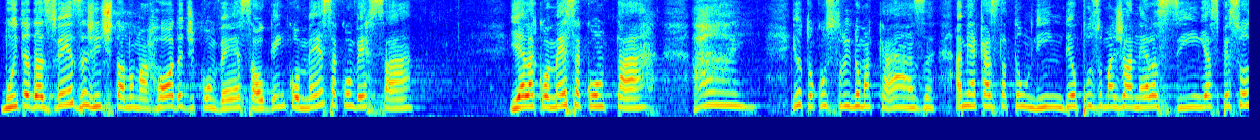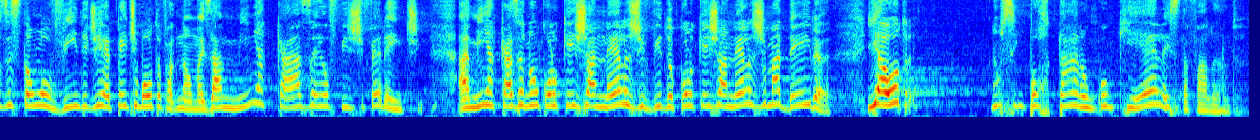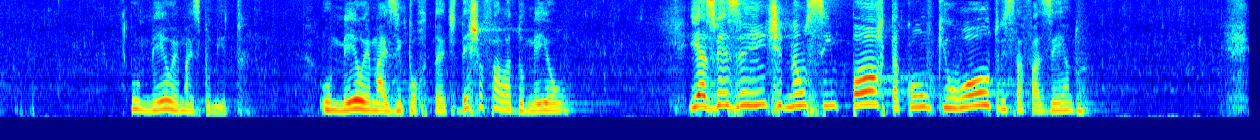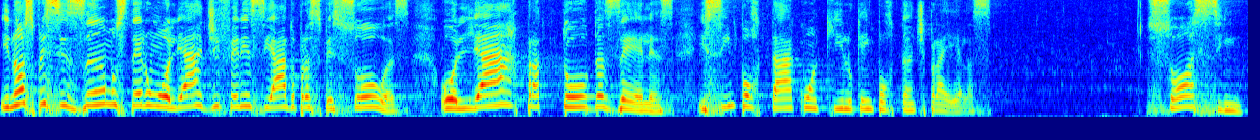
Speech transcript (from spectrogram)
Muitas das vezes a gente está numa roda de conversa, alguém começa a conversar e ela começa a contar: ai, eu estou construindo uma casa, a minha casa está tão linda, eu pus uma janela assim, e as pessoas estão ouvindo, e de repente uma outra fala: Não, mas a minha casa eu fiz diferente. A minha casa eu não coloquei janelas de vidro, eu coloquei janelas de madeira. E a outra, não se importaram com o que ela está falando. O meu é mais bonito. O meu é mais importante. Deixa eu falar do meu. E às vezes a gente não se importa com o que o outro está fazendo. E nós precisamos ter um olhar diferenciado para as pessoas, olhar para todas elas e se importar com aquilo que é importante para elas. Só assim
